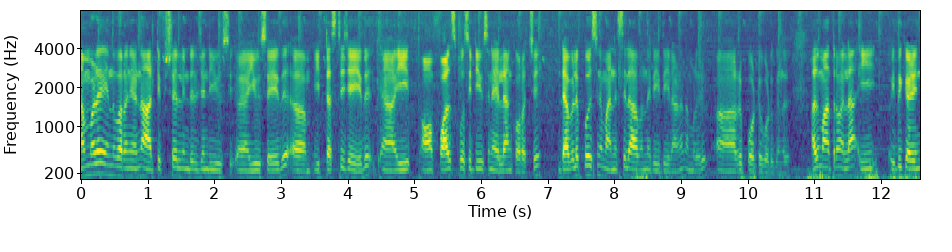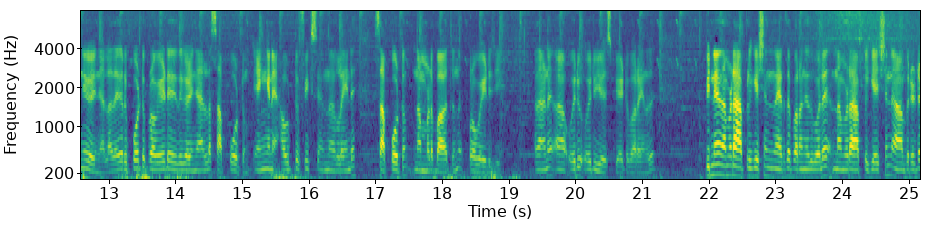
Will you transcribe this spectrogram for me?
നമ്മൾ എന്ന് പറഞ്ഞു കഴിഞ്ഞാൽ ആർട്ടിഫിഷ്യൽ ഇന്റലിജന്റ് യൂസ് യൂസ് ചെയ്ത് ഈ ടെസ്റ്റ് ചെയ്ത് ഈ ഫാൾസ് പോസിറ്റീവ്സിനെ എല്ലാം കുറച്ച് ഡെവലപ്പേഴ്സിന് മനസ്സിലാവുന്ന രീതിയിലാണ് നമ്മളൊരു റിപ്പോർട്ട് കൊടുക്കുന്നത്. അത് മാത്രമല്ല ഈ ഇത് കഴിഞ്ഞു കഴിഞ്ഞാൽ അതായത് റിപ്പോർട്ട് പ്രൊവൈഡ് ചെയ്ത് കഴിഞ്ഞാലുള്ള സപ്പോർട്ടും എങ്ങനെ ഹൗ ടു ഫിക്സ് എന്നുള്ളതിന്റെ സപ്പോർട്ടും നമ്മുടെ ഭാഗത്തുനിന്ന് പ്രൊവൈഡ് ചെയ്യും. അതാണ് ഒരു ഒരു യു എസ് പി ആയിട്ട് പറയുന്നത്. പിന്നെ നമ്മുടെ ആപ്ലിക്കേഷൻ നേരത്തെ പറഞ്ഞതുപോലെ നമ്മുടെ ആപ്ലിക്കേഷൻ അവരുടെ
